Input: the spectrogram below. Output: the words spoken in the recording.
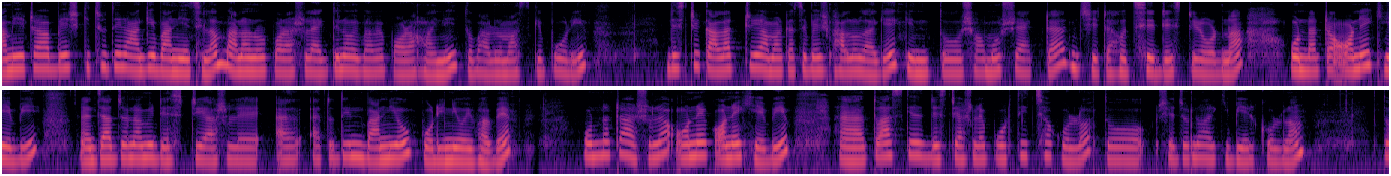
আমি এটা বেশ কিছুদিন আগে বানিয়েছিলাম। বানানোর পর আসলে একদিনও ওইভাবে পড়া হয়নি। তো ভাবলাম আজকে পড়ি। ড্রেসটির কালারটি আমার কাছে বেশ ভালো লাগে। কিন্তু সমস্যা একটা, সেটা হচ্ছে ড্রেসটির ওড়না। ওড়নাটা অনেক হেভি যার জন্য আমি ড্রেসটি আসলে এতদিন বানিয়েও পরিনি ওইভাবে। ওড়নাটা আসলে অনেক অনেক হেভি তো আজকে ড্রেসটি আসলে পরতে ইচ্ছা করল, তো সেজন্য আর কি বের করলাম। তো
